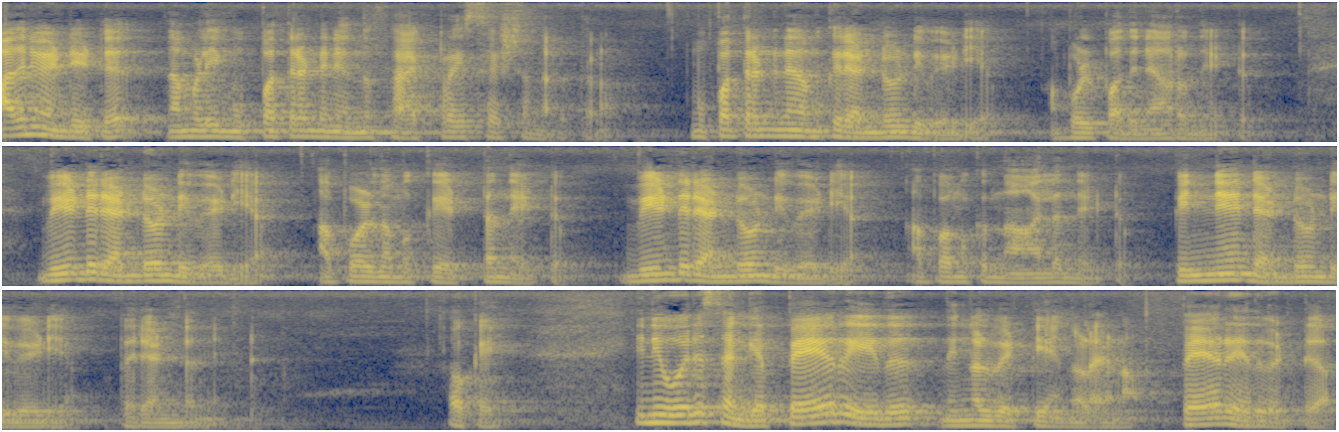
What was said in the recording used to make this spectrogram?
അതിന് വേണ്ടിയിട്ട് നമ്മൾ ഈ മുപ്പത്തിരണ്ടിനെ ഒന്ന് ഫാക്ടറൈസേഷൻ നടത്തണം. മുപ്പത്തിരണ്ടിനെ നമുക്ക് രണ്ടും ഡിവൈഡ് ചെയ്യാം. അപ്പോൾ പതിനാറെന്ന് നേട്ടും. വീണ്ടും രണ്ടും ഡിവൈഡ് ചെയ്യാം. അപ്പോൾ നമുക്ക് എട്ടെന്ന് നേട്ടും. വീണ്ടും രണ്ടും ഡിവൈഡ് ചെയ്യാം. അപ്പോൾ നമുക്ക് നാലെന്ന് നേട്ടും. പിന്നെയും രണ്ടും ഡിവൈഡ് ചെയ്യാം. അപ്പോൾ രണ്ടെന്ന് നേട്ടും. ഓക്കെ ഇനി ഒരു സംഖ്യ. പെയർ ചെയ്ത് നിങ്ങൾ വെട്ടിയാൽ കളയണം. പെയർ ചെയ്ത് വെട്ടുക.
